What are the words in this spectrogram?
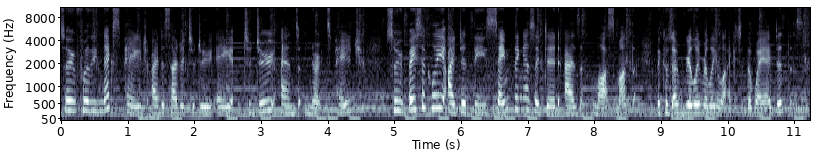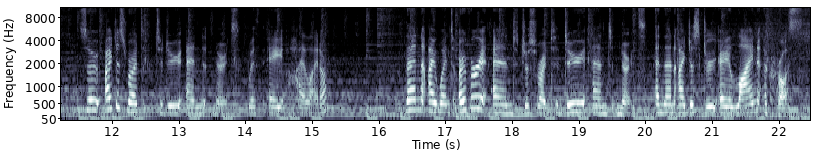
So for the next page, I decided to do a to-do and notes page. So basically, I did the same thing as I did as last month because I really, really liked the way I did this. So I just wrote to-do and notes with a highlighter. Then I went over it and just wrote to-do and notes. And then I just drew a line across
